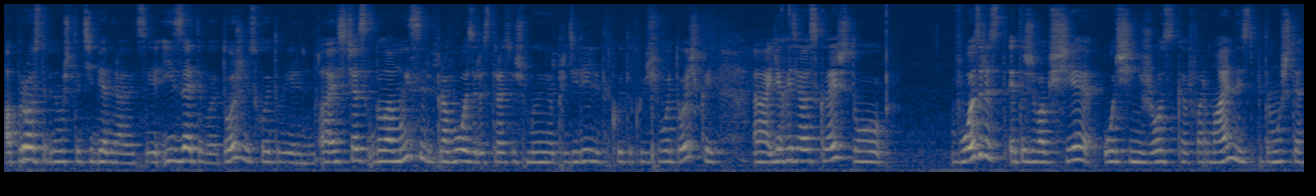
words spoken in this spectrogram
а просто потому, что тебе нравится. И из этого тоже исходит уверенность. А сейчас была мысль про возраст, раз уж мы определили какой-то ключевой точкой. А, я хотела сказать, что возраст это же вообще очень жесткая формальность, потому что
